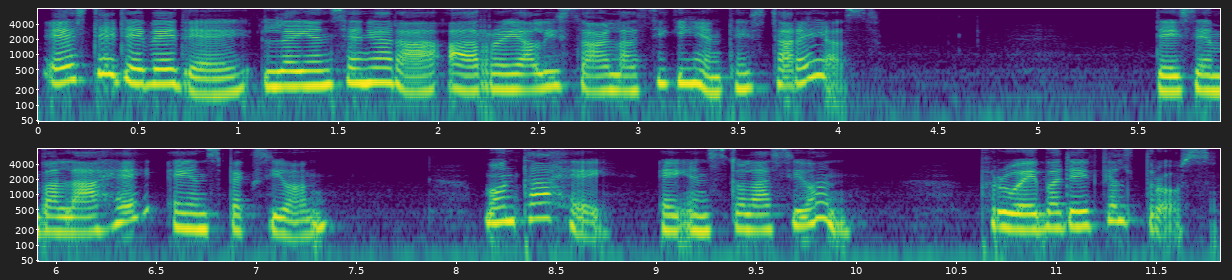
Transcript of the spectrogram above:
Este DVD le enseñará a realizar las siguientes tareas. Desembalaje e inspección, montaje e instalación, prueba de filtros,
